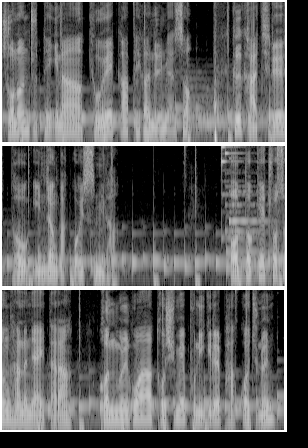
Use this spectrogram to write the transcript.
전원주택이나 교외 카페가 늘면서 그 가치를 더욱 인정받고 있습니다. 어떻게 조성하느냐에 따라 건물과 도심의 분위기를 바꿔주는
